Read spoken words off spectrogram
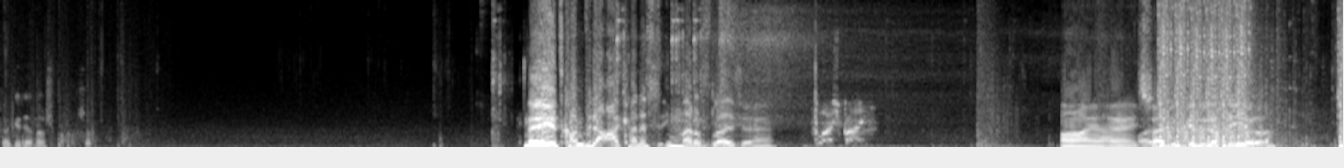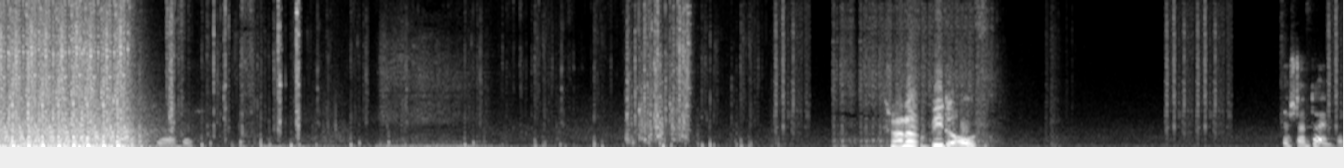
Da geht der andere Spaß schon. Nee, jetzt kommt wieder Arkan, es ist immer das gleiche, ey. Oh ja, ja, ich scheiße, jetzt gehen wir auf D, oder? glaube ich. Schon einer auf B drauf? Der stand da einfach.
